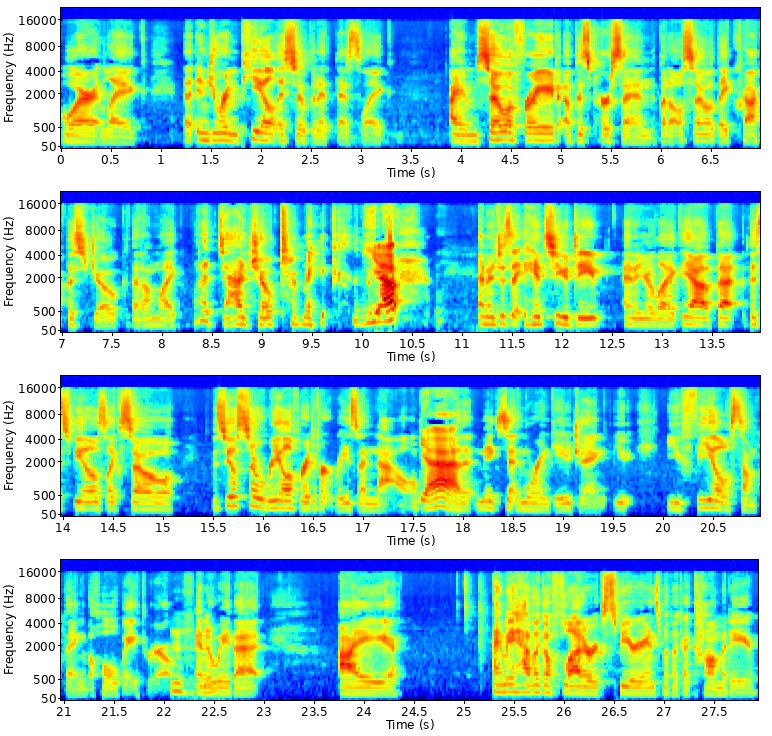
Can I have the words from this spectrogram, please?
Or like, and Jordan Peele is so good at this. Like, I am so afraid of this person, but also they crack this joke that I'm like, what a dad joke to make. Yep. and it just it hits you deep, and you're like, yeah, that this feels like so this feels so real for a different reason now. Yeah. That it makes it more engaging. You you feel something the whole way through mm-hmm. in a mm-hmm. way that I I may have like a flatter experience with like a comedy.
